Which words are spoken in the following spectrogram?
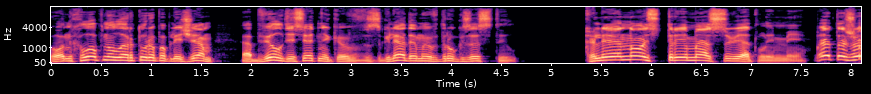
Он хлопнул Артура по плечам, обвел десятников взглядом и вдруг застыл. «Клянусь тремя светлыми, это же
